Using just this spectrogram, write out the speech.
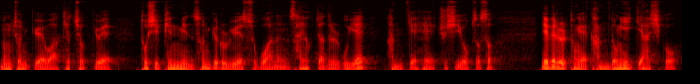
농촌교회와 개척교회, 도시 빈민 선교를 위해 수고하는 사역자들 위해 함께 해 주시옵소서. 예배를 통해 감동이 있게 하시고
